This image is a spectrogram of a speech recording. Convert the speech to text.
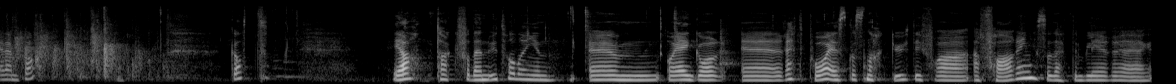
Er den på? Godt. Ja, takk for den utfordringen. Um, og jeg går uh, rett på. Jeg skal snakke ut ifra erfaring, så dette blir uh,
